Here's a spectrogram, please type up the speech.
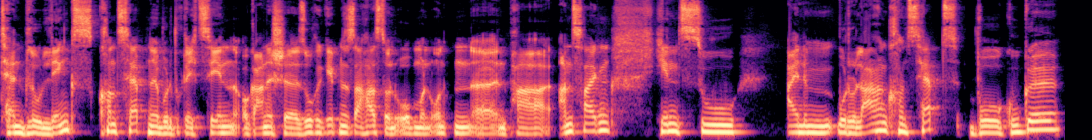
10 Blue Links Konzept, ne, wo du wirklich zehn organische Suchergebnisse hast und oben und unten äh, ein paar Anzeigen, hin zu einem modularen Konzept, wo Google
